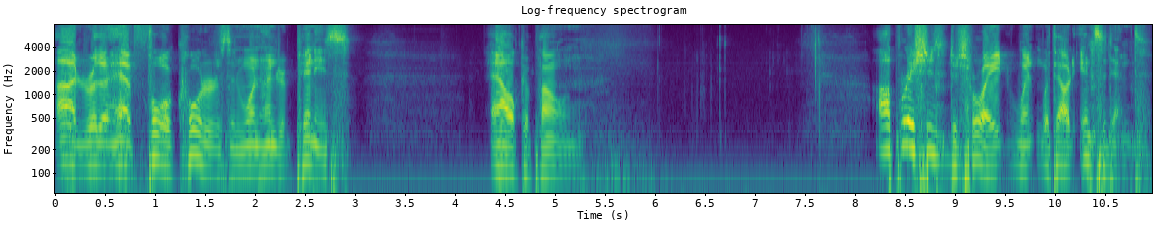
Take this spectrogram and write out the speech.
I'd rather have four quarters than 100 pennies. Al Capone. Operation Detroit went without incident,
